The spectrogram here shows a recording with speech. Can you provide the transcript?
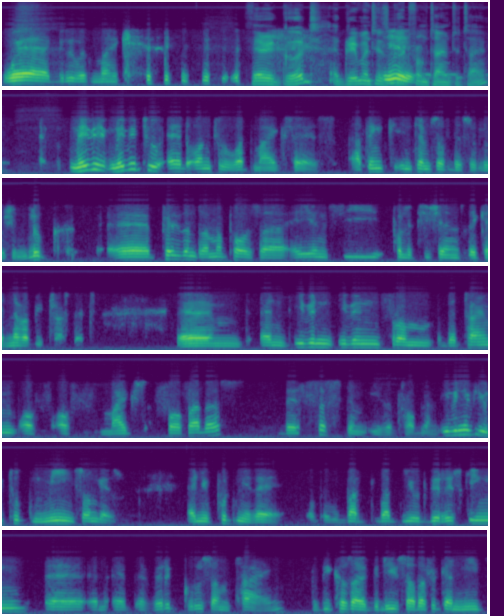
Where I agree with Mike. very good. Agreement is good from time to time. Maybe, maybe to add on to what Mike says, I think in terms of the solution, look, uh, President Ramaphosa, ANC politicians, they can never be trusted. Um, and even even from the time of, of Mike's forefathers, the system is a problem. Even if you took me, Songes, and you put me there, but but you'd be risking uh, a, a very gruesome time because I believe South Africa needs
